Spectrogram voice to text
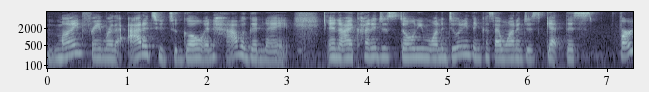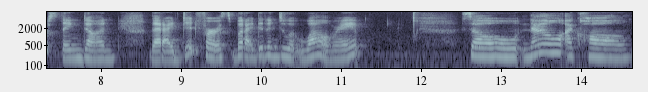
mind frame or the attitude to go and have a good night. And I kind of just don't even want to do anything cuz I want to just get this first thing done that I did first, but I didn't do it well, right? So now I call,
